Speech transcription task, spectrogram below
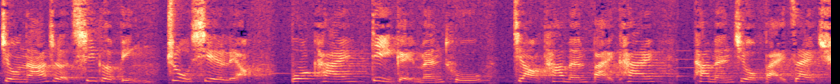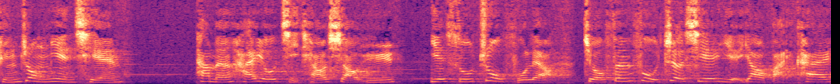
就拿着七个饼注谢了。拨开，递给门徒，叫他们摆开，他们就摆在群众面前。他们还有几条小鱼，耶稣祝福了，就吩咐这些也要摆开。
